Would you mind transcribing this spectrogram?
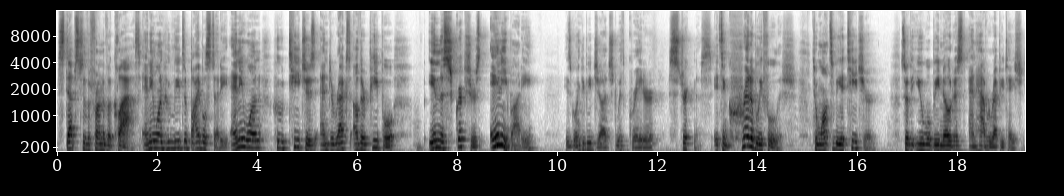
steps to the front of a class, anyone who leads a Bible study, anyone who teaches and directs other people in the scriptures, anybody is going to be judged with greater strictness. It's incredibly foolish to want to be a teacher so that you will be noticed and have a reputation.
